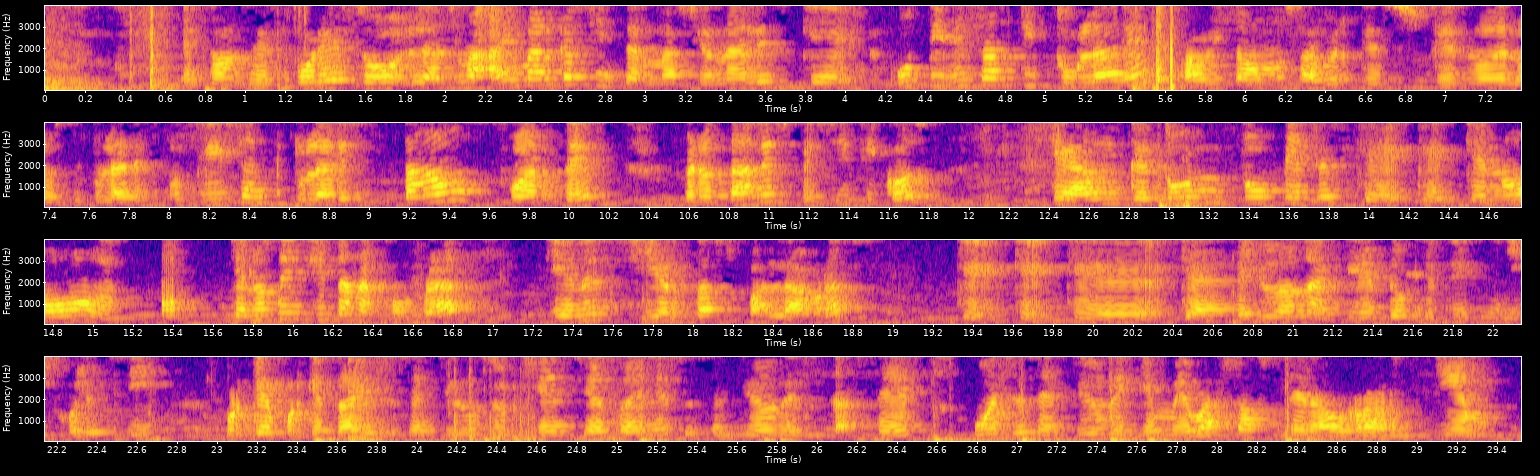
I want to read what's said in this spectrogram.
Entonces, por eso las, hay marcas internacionales que utilizan titulares, ahorita vamos a ver qué es, qué es lo de los titulares, utilizan titulares tan fuertes, pero tan específicos, que aunque tú, tú pienses que, que, que no, que no te incitan a comprar, tienen ciertas palabras que, que, que, ayudan al cliente o que te dicen, híjole, sí. ¿Por qué? Porque trae ese sentido de urgencia, traen ese sentido de escasez o ese sentido de que me vas a hacer ahorrar tiempo.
